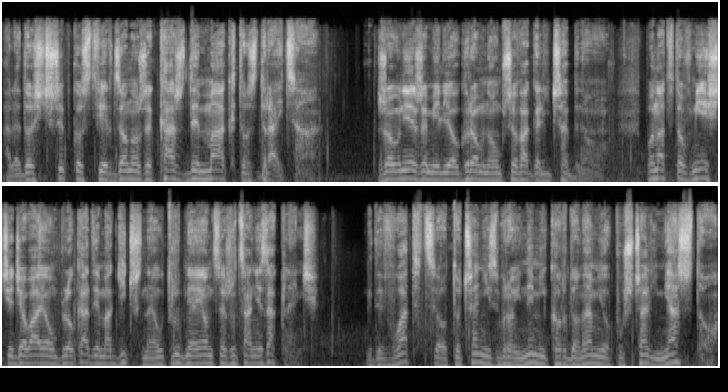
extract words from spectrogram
ale dość szybko stwierdzono, że każdy mag to zdrajca. Żołnierze mieli ogromną przewagę liczebną. Ponadto w mieście działają blokady magiczne utrudniające rzucanie zaklęć. Gdy władcy otoczeni zbrojnymi kordonami opuszczali miasto,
